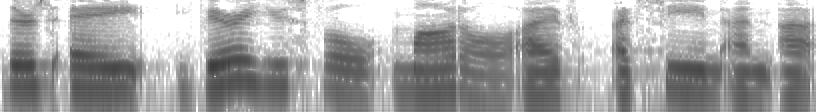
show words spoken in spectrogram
There's a very useful model I've, I've seen, and uh,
